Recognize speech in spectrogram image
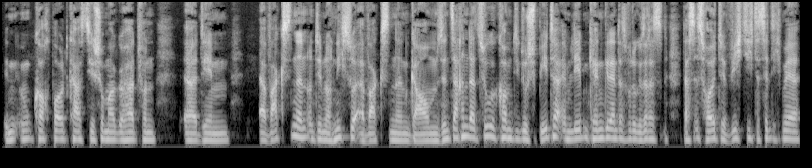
in, im Koch-Podcast hier schon mal gehört von äh, dem erwachsenen und dem noch nicht so erwachsenen Gaumen? Sind Sachen dazugekommen, die du später im Leben kennengelernt hast, wo du gesagt hast, das ist heute wichtig, das hätte ich mir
